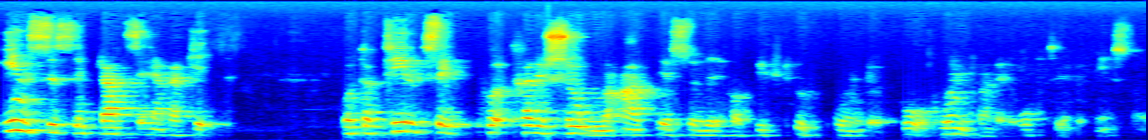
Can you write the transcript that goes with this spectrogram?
inser sin plats i hierarkin och tar till sig traditioner och allt det som vi har byggt upp under århundraden, eller årtionden åtminstone.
